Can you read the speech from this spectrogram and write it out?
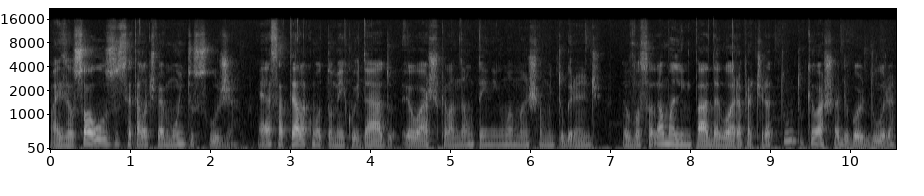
Mas eu só uso se a tela estiver muito suja. Essa tela, como eu tomei cuidado, eu acho que ela não tem nenhuma mancha muito grande. Eu vou só dar uma limpada agora para tirar tudo que eu achar de gordura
